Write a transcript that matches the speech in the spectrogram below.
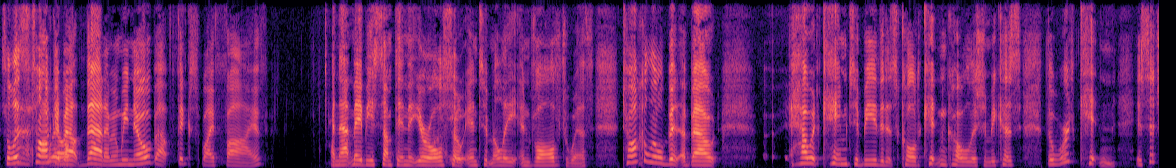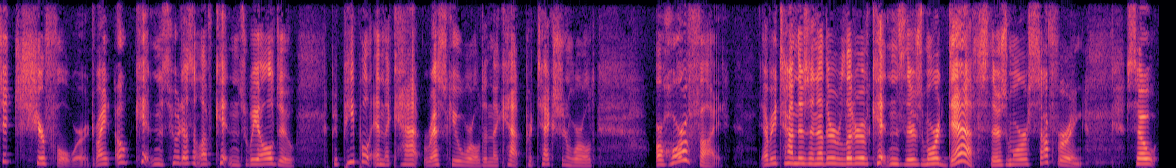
so let's talk well, about that. I mean, we know about Fixed by 5 And that may be something that you're also intimately involved with. Talk a little bit about how it came to be that it's called Kitten Coalition because the word kitten is such a cheerful word, right? Oh, kittens, who doesn't love kittens? We all do. But people in the cat rescue world and the cat protection world are horrified. Every time there's another litter of kittens, there's more deaths, there's more suffering. So,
